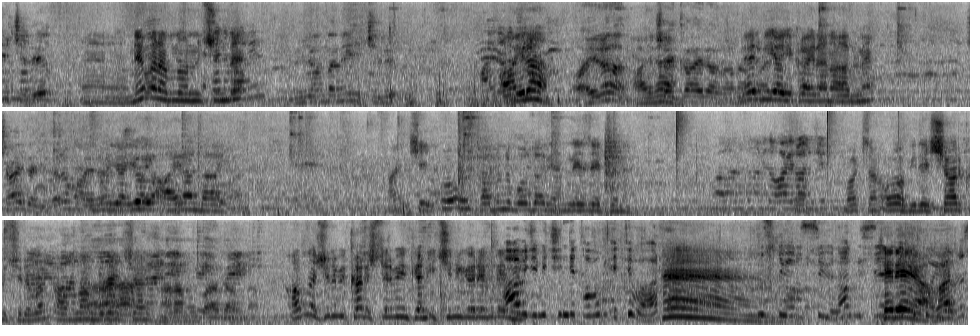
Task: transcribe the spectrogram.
ne içilir? Ee, ne var abla onun içinde? Bunun yanında ne içilir? Ayran. Ayran. Ayran. Çek ayran. Ana. Ver bir yayık ayran abime. Çay da gider ama ayran. Yok yok yo, ayran daha iyi. Ay, Şey, o tadını bozar yani lezzetini. Sana bir de ayrancı. Bak sen oh bir de şark usulü bak ablam bir de şark usulü. Anamın bardağından. Abla şunu bir karıştır bir imkanı içini görebilir miyim? Abicim içinde tavuk eti var. He. Islıyoruz suyuna. Üstüne Tereyağı eti var. koyuyoruz.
